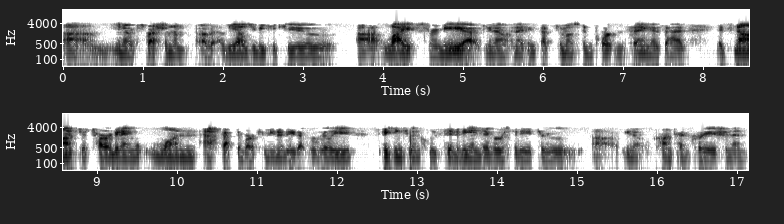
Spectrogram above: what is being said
um, you know, expression of, of the LGBTQ uh, life through media, you know, and I think that's the most important thing is that it's not just targeting one aspect of our community, that we're really speaking to inclusivity and diversity through, uh, you know, content creation and,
